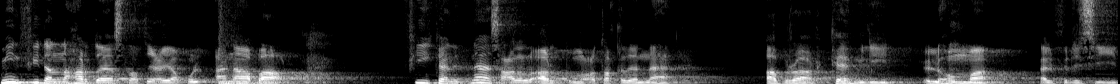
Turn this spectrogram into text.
مين فينا النهارده يستطيع يقول أنا بار؟ في كانت ناس على الأرض معتقدة أنها أبرار كاملين اللي هم الفريسيين.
